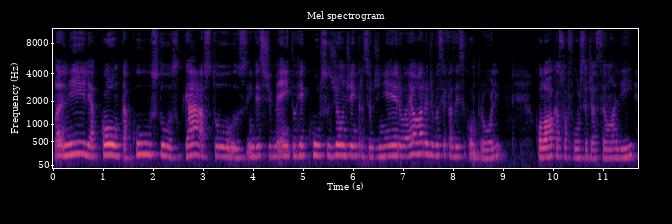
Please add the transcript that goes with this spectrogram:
Planilha, conta, custos, gastos, investimento, recursos, de onde entra seu dinheiro. É hora de você fazer esse controle. Coloca a sua força de ação ali.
